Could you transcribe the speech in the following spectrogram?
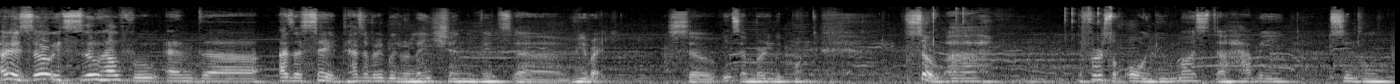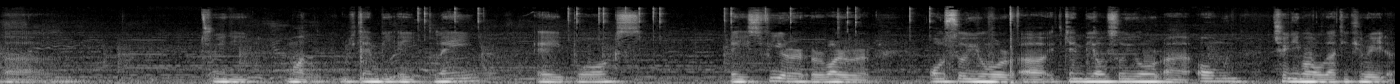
Okay, so it's so helpful and uh, as I said, it has a very good relation with uh, V-Ray. So it's a very good point. So, uh, the first of all, you must uh, have a simple uh, 3D model. It can be a plane, a box, a sphere, or whatever. Also, your uh, it can be also your uh, own 3D model that you created.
